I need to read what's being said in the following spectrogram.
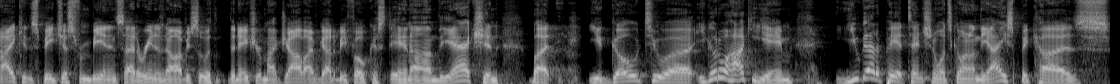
I can speak just from being inside arenas. Now, obviously, with the nature of my job, I've got to be focused in on the action. But you go to a you go to a hockey game, you got to pay attention to what's going on, on the ice because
